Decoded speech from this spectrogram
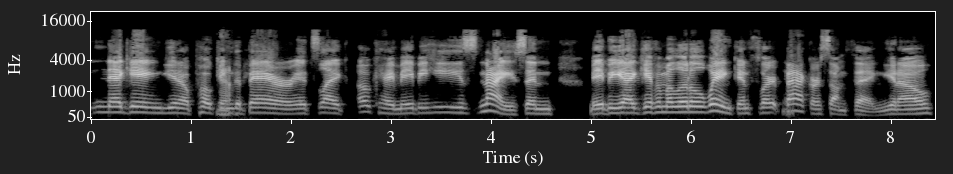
negging, you know, poking Yeah. the bear. It's like, okay, maybe he's nice, and maybe I give him a little wink and flirt Yeah. back or something, you know.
